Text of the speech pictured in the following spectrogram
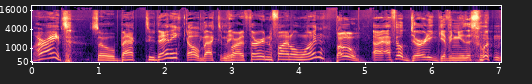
All right, so back to Danny Oh, back to me. for our third and final one. Boom. right, I feel dirty giving you this one.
